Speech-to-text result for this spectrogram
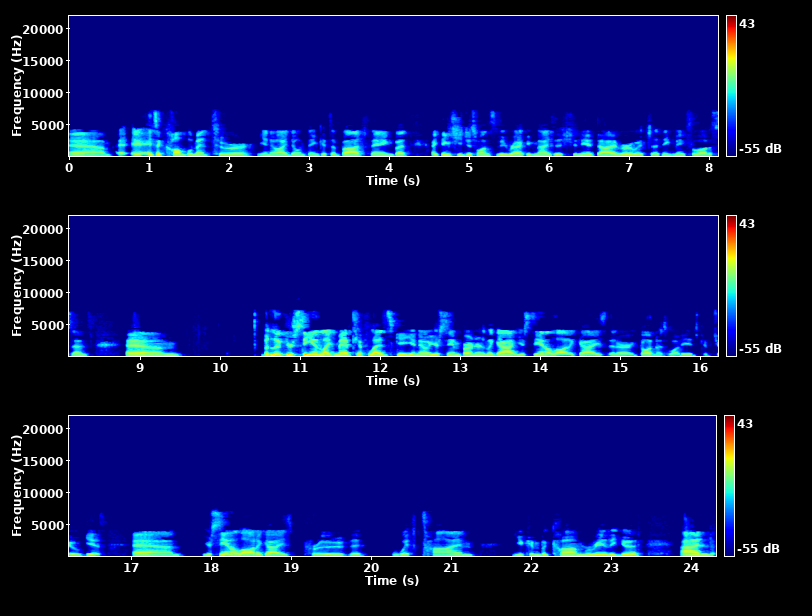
um, it, it's a compliment to her. You know, I don't think it's a bad thing, but I think she just wants to be recognized as Sinead Diver, which I think makes a lot of sense. Um, but look, you're seeing like Meb Keflezighi, you know, you're seeing Bernard Lagat, you're seeing a lot of guys that are, God knows what age Kipchoge is. Um, you're seeing a lot of guys prove that with time you can become really good. And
